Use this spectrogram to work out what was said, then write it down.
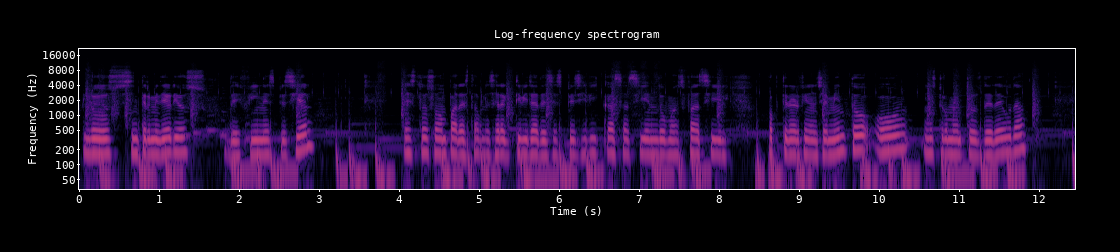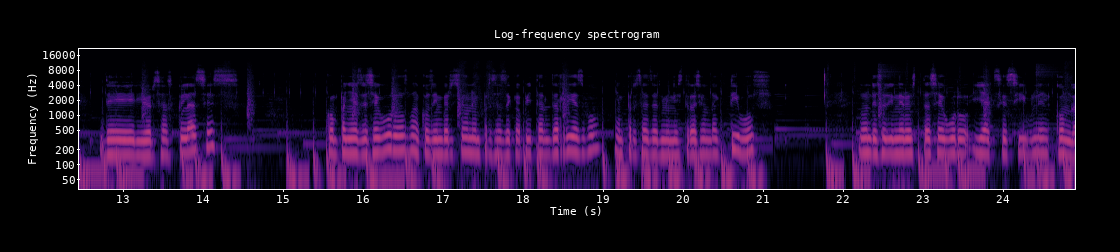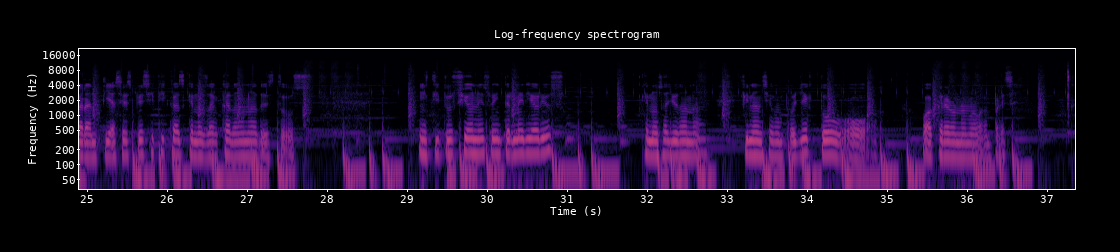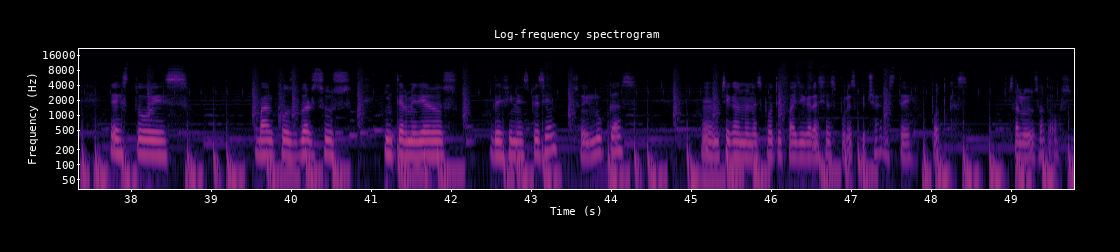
Los intermediarios de fin especial. Estos son para establecer actividades específicas haciendo más fácil obtener financiamiento o instrumentos de deuda de diversas clases, compañías de seguros, bancos de inversión, empresas de capital de riesgo, empresas de administración de activos, donde su dinero está seguro y accesible con garantías específicas que nos dan cada una de estas instituciones o intermediarios que nos ayudan a financiar un proyecto o, a crear una nueva empresa. Esto es bancos versus intermediarios de fin especial. Soy Lucas. Um, síganme en Spotify y gracias por escuchar este podcast. Saludos a todos.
